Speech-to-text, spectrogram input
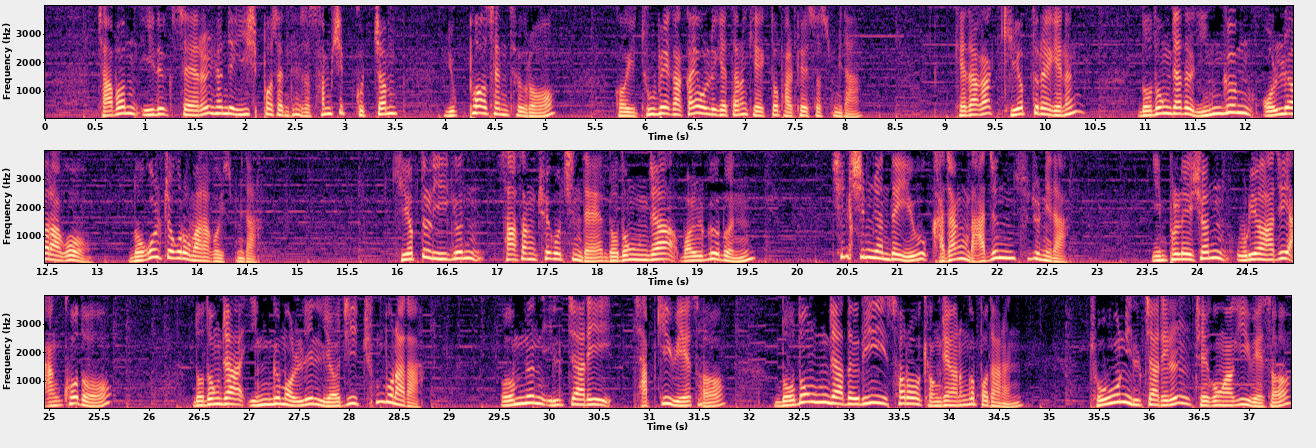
자본 이득세를 현재 20%에서 39.6%로 거의 두 배 가까이 올리겠다는 계획도 발표했었습니다. 게다가 기업들에게는 노동자들 임금 올려라고 노골적으로 말하고 있습니다. 기업들 이익은 사상 최고치인데 노동자 월급은 70년대 이후 가장 낮은 수준이다. 인플레이션 우려하지 않고도 노동자 임금 올릴 여지 충분하다. 없는 일자리 잡기 위해서 노동자들이 서로 경쟁하는 것보다는 좋은 일자리를 제공하기 위해서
